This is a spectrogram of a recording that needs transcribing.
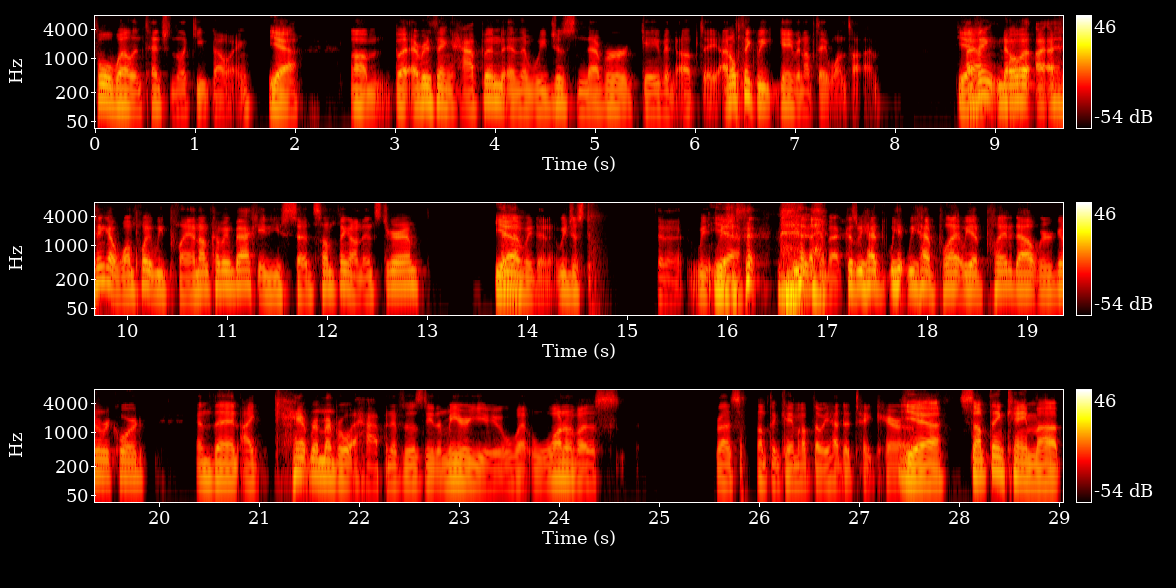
full well intention to keep going. Yeah. Um but everything happened and then we just never gave an update. I don't think we gave an update one time. Yeah. I think Noah I, I think at one point we planned on coming back and you said something on Instagram. Yeah. And then we didn't. We just didn't. We, yeah. we, we didn't come back because we had we, we had planned we had planned it out. We were gonna record and then I can't remember what happened if it was either me or you, but one of us uh, something came up that we had to take care of. Yeah, something came up.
